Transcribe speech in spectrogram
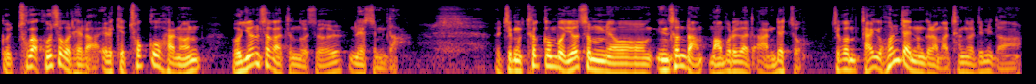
그 추가 구속을 해라 이렇게 촉구하는 의견서 같은 것을 냈습니다. 지금 특검부 여섯 명 인선도 안- 마무리가 안 됐죠. 지금 자기 혼자 있는 거랑 마찬가지입니다.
